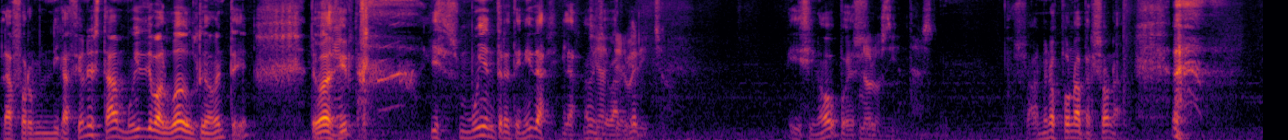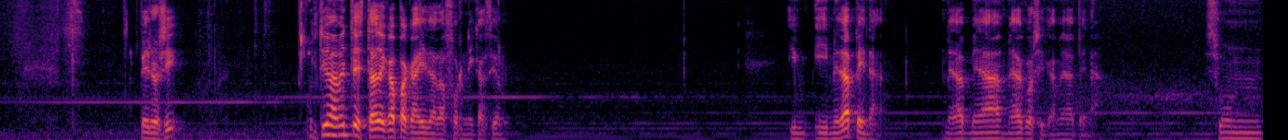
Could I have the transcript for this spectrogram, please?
La fornicación está muy devaluada últimamente, ¿eh? te voy a decir. y es muy entretenida si la sabes Ya llevar te lo he bien. dicho. Y si no, pues, No lo sientas. pues al menos por una persona. Pero sí. Últimamente está de capa caída la fornicación. Y, y me da pena. Me da, me da, me da cosica, me da pena. Es un.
